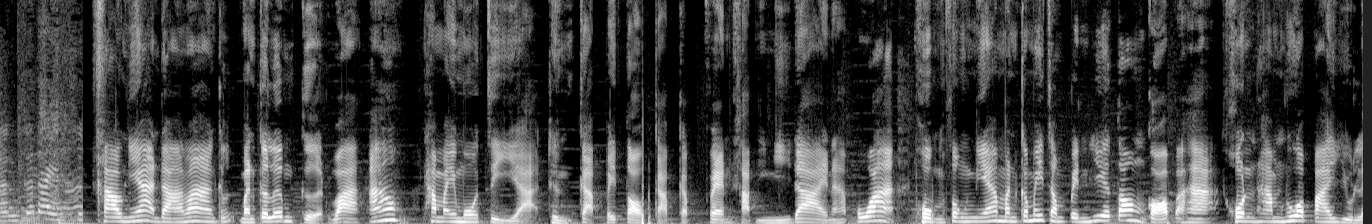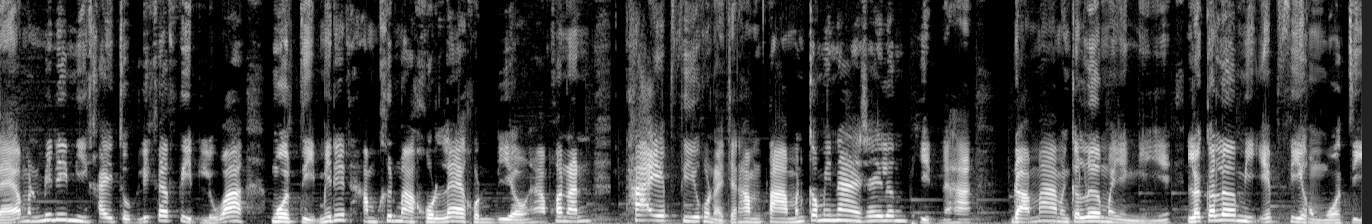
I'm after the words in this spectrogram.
นั้นก็ได้คือคราวเนี้ยดราม่ามันก็เริ่มเกิดว่าอ้าวทำไมโมจิอะถึงกลับไปตอบกลับกับแฟนคลับอย่างนี้ได้นะเพราะว่าผมทรงเนี้ยมันก็ไม่จำเป็นที่จะต้องก๊อปอะฮะคนทำทั่วไปอยู่แล้ว มันไม่ได้มีใครจุดลิขสิทธิ์หรือว่าโมจิไม่ได้ทำขึ้นมาคนแรกคนเดียวนะครับเพราะนั้นถ้า FC คนไหนจะทำตามมันก็ไม่น่าใช่เรื่องผิดนะฮะดราม่ามันก็เริ่มมาอย่างนี้แล้วก็เริ่มมี FC ของโมจิ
